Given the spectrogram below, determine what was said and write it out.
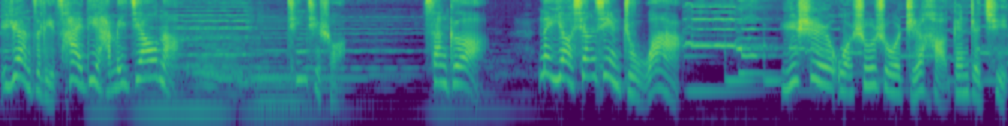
院子里菜地还没浇呢。”亲戚说：“三哥，那要相信主啊。”于是我叔叔只好跟着去。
